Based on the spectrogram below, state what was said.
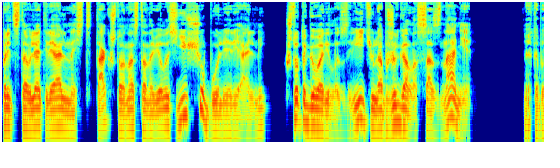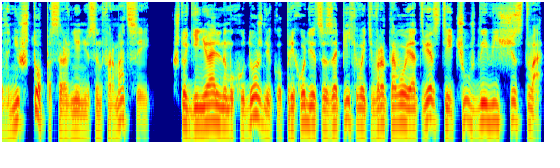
представлять реальность так, что она становилась еще более реальной, что-то говорила зрителю, обжигала сознание. Но это было ничто по сравнению с информацией, что гениальному художнику приходится запихивать в ротовое отверстие чуждые вещества.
